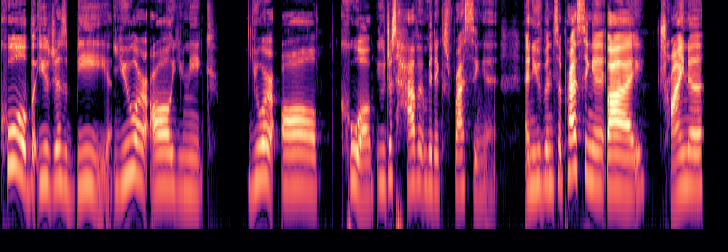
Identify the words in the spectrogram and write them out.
cool, but you just be. You are all unique. You are all cool. You just haven't been expressing it. And you've been suppressing it by trying to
